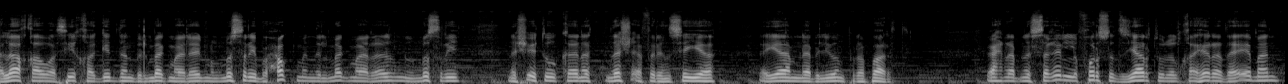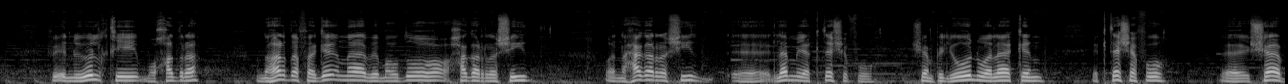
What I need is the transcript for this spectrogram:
علاقة وثيقة جدا بالمجمع العلمي المصري. بحكم أن المجمع العلمي المصري نشأته كانت نشأة فرنسية أيام نابليون بونابرت. إحنا بنستغل فرصة زيارته للقاهرة دائما في أنه يلقي محاضرة. النهاردة فاجئنا بموضوع حجر رشيد وأن حجر رشيد لم يكتشفه شامبليون ولكن اكتشفوا شاب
